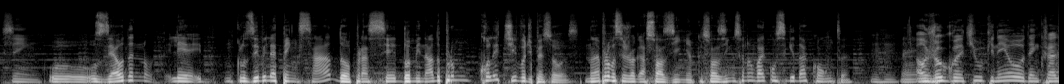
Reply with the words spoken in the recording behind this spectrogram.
Sim. O, o Zelda, ele, é- inclusive, ele é pensado pra ser dominado por um coletivo de pessoas. Não é pra você jogar sozinho, porque sozinho você não vai conseguir dar conta. É. É um jogo coletivo que nem o The Incredible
